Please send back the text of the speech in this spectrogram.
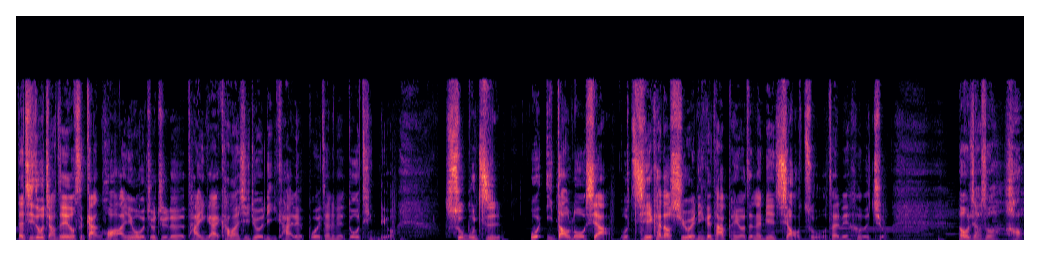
但其实我讲这些都是干话，因为我就觉得他应该看完戏就会离开了，不会在那边多停留。殊不知，我一到楼下，我直接看到徐伟宁跟他朋友在那边小酌，在那边喝酒。然后我就想说，好。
